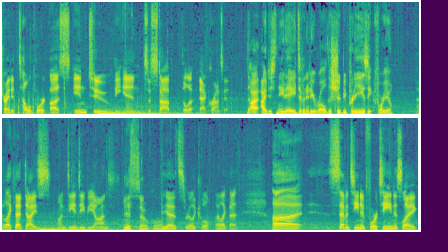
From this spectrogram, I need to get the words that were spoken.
try to teleport us into the inn to stop the, that Granta. I, I just need a divinity roll. This should be pretty easy for you. I like that dice on D and D Beyond. It's so cool. Yeah, it's really cool. I like that. Uh, 17 and 14 is like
